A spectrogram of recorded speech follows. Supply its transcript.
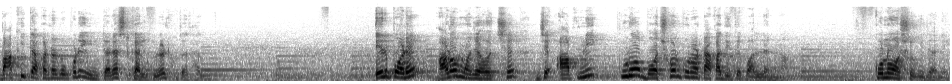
বাকি টাকাটার উপরে ইন্টারেস্ট ক্যালকুলেট হতে থাকবে। এরপরে আরও মজা হচ্ছে যে আপনি পুরো বছর কোনো টাকা দিতে পারলেন না। কোনো অসুবিধা নেই।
